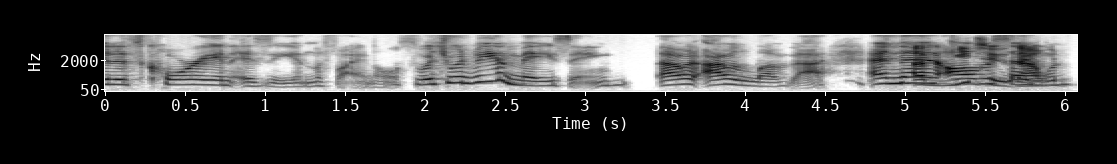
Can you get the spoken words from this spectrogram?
that it's Corey and Izzy in the finals, which would be amazing. I would I would love that. And then uh, all of a sudden that would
